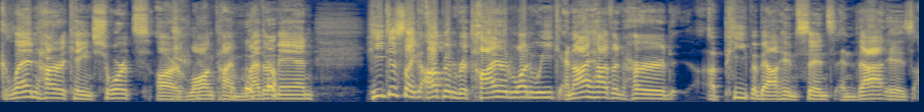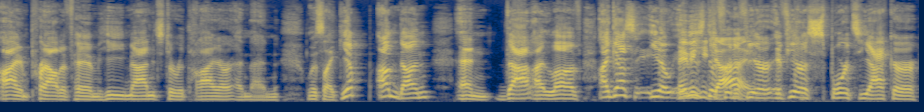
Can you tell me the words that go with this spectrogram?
Glenn Hurricane Schwartz, our longtime weatherman. He just like up and retired one week, and I haven't heard a peep about him since, and that is I am proud of him. He managed to retire and then was like, "Yep, I'm done," and that I love. I guess you know Maybe it is different died. if you're if you're a sports yacker.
